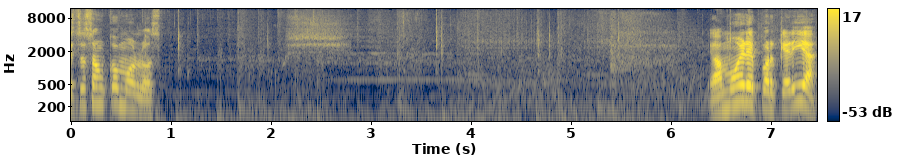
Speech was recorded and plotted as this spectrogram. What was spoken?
Estos son como los... Ya muere, porquería.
